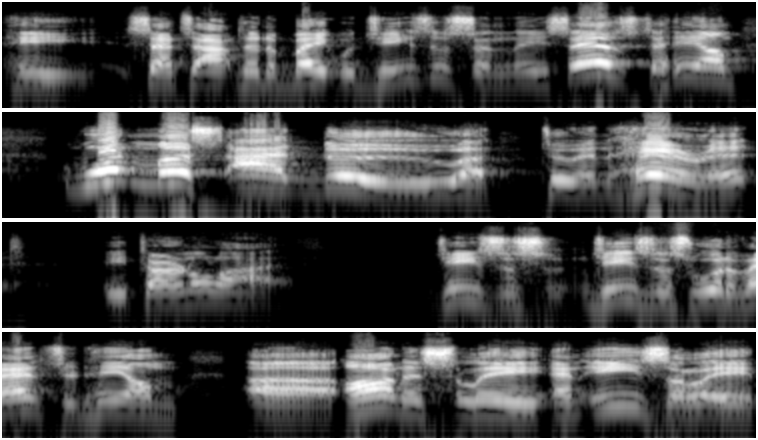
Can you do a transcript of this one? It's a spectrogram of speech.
He sets out to debate with Jesus and he says to him, What must I do to inherit eternal life? Jesus, Jesus would have answered him uh, honestly and easily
